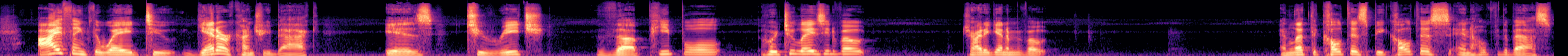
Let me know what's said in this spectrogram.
I think the way to get our country back is to reach the people who are too lazy to vote, try to get them to vote. And let the cultists be cultists and hope for the best.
